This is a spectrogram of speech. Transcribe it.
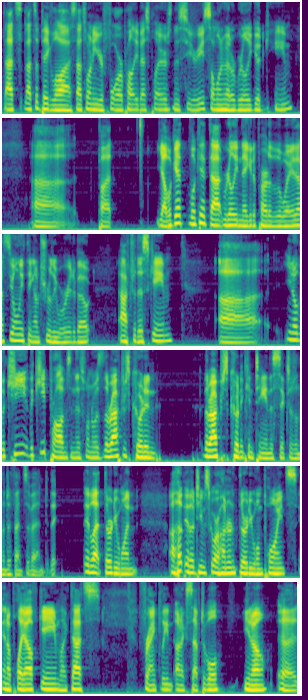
that's that's a big loss. That's one of your four probably best players in the series, someone who had a really good game. Uh, but yeah, we'll get we'll get that really negative part of the way. That's the only thing I'm truly worried about after this game. Uh, you know, the key the key problems in this one was the Raptors couldn't the Raptors couldn't contain the Sixers on the defensive end. They they let 31 uh, the other team score 131 points in a playoff game. Like that's frankly unacceptable. You know, uh,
